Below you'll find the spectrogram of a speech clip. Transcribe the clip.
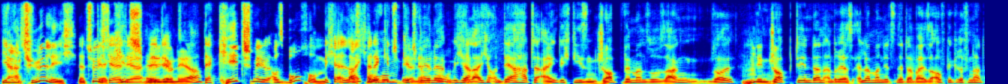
Ja, natürlich. Natürlich. Der äh, Kitsch-Millionär. Der, der Kitsch-Millionär aus Bochum. Michael Leicher, Aus der Bochum, Kitsch-Millionär. Bochum. Michael Ja. Leicher und der hatte eigentlich diesen Job, wenn man so sagen soll, den Job, den dann Andreas Ellermann jetzt netterweise aufgegriffen hat,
